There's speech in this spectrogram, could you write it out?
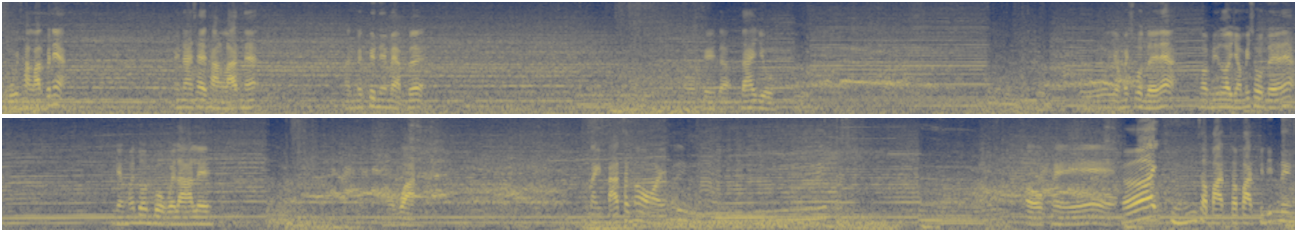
โอ้ยทางลัดปะเนี่ย ไม่น่าใช่ทางลัดนะมันไม่ขึ้นในแมปด้วยโอเคแต่ได้อยู่โอ้ยังไม่ชนเลยเนี่ยรอบนี้เรายังไม่ชนเลยเนี่ยยังไม่โดนบวกเวลาเลยเอาว่ะ ในตาสักหน่อย โอเค เฮ้ยอื้อสะบัดสะบัดไปนิดนึง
